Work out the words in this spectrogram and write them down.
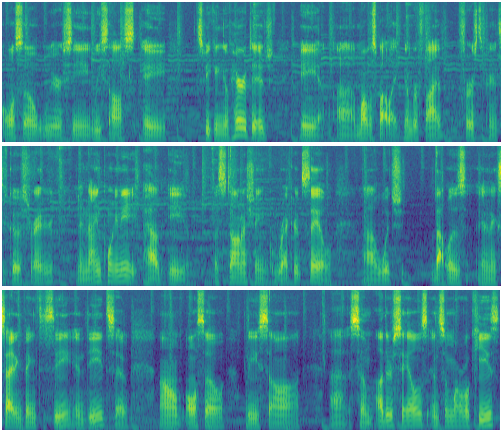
also, we're seeing, we saw a Speaking of heritage, a uh, Marvel Spotlight number five, first appearance of Ghost Rider, and a 9.8 have a astonishing record sale, uh, which that was an exciting thing to see indeed. So um, also we saw uh, some other sales in some Marvel keys.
